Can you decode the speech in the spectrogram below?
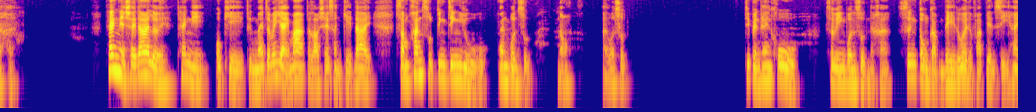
นะคะ แท่งเนี่ยใช้ได้เลย แท่งนี้โอเค ถึงแม้จะไม่ใหญ่มากแต่เราใช้สังเกตได้สำคัญสุดจริง ๆ อยู่อันบนสุด เนาะอันบนสุด ที่เป็นแท่งคู่สวิงบนสุดนะคะ ซึ่งตรงกับ Day ด้วย เดี๋ยวฟ้าเปลี่ยนสีให้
